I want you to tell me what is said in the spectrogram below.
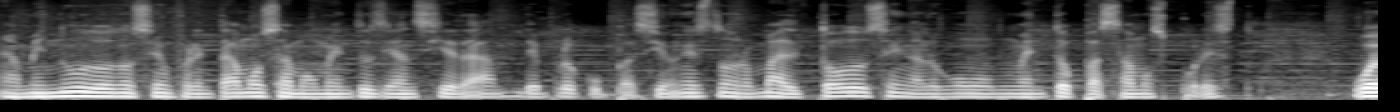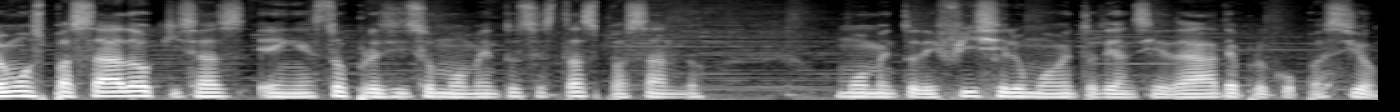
a menudo nos enfrentamos a momentos de ansiedad, de preocupación. Es normal, todos en algún momento pasamos por esto. O hemos pasado, quizás en estos precisos momentos estás pasando un momento difícil, un momento de ansiedad, de preocupación.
